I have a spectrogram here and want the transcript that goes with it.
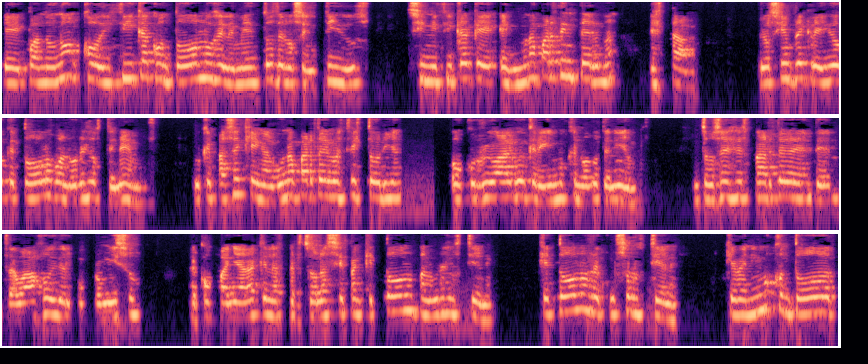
eh, cuando uno codifica con todos los elementos de los sentidos, significa que en una parte interna está yo siempre he creído que todos los valores los tenemos. Lo que pasa es que en alguna parte de nuestra historia ocurrió algo y creímos que no lo teníamos. Entonces es parte del trabajo y del compromiso acompañar a que las personas sepan que todos los valores los tienen, que todos los recursos los tienen, que venimos con todo,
